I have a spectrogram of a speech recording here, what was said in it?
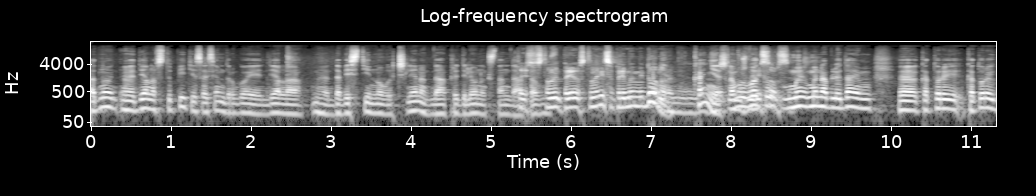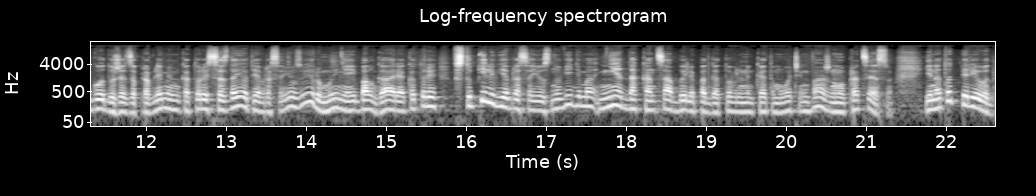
Одно э, дело вступить, и совсем другое дело э, довести новых членов до определенных стандартов. То есть становиться прямыми донорами? Конечно. Мы, вот мы, мы наблюдаем э, который, который год уже за проблемами, которые создает Евросоюз, и Румыния, и Болгария, которые вступили в Евросоюз, но, видимо, не до конца были подготовлены к этому очень важному процессу. И на тот период,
